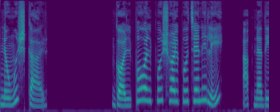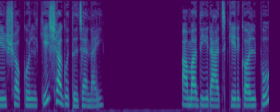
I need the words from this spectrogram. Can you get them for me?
নমস্কার। গল্প অল্প স্বল্প চ্যানেলে আপনাদের সকলকে স্বাগত জানাই। আমাদের আজকের গল্প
